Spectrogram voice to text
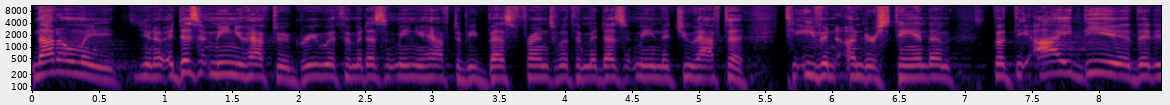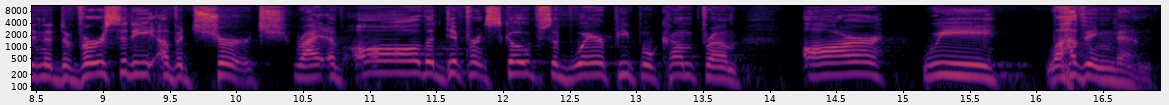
not only, you know, it doesn't mean you have to agree with him. It doesn't mean you have to be best friends with him. It doesn't mean that you have to, to even understand him. But the idea that in the diversity of a church, right, of all the different scopes of where people come from, are we loving them?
